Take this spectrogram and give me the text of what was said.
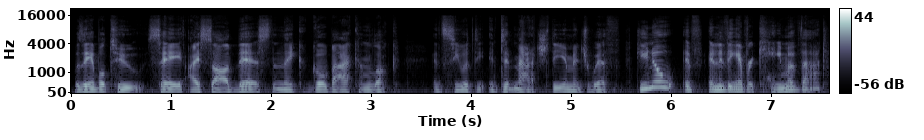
was able to say I saw this then they could go back and look and see what the to match the image with. Do you know if anything ever came of that?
